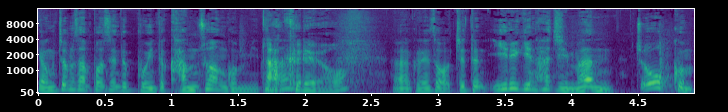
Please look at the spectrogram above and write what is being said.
0.3%포인트 감소한 겁니다. 아, 그래요? 아, 그래서 어쨌든 1위긴 하지만 조금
